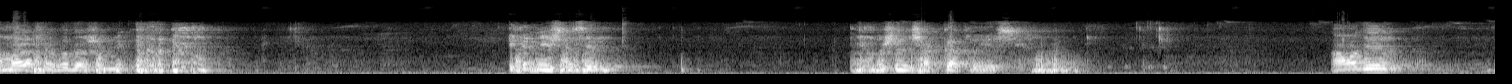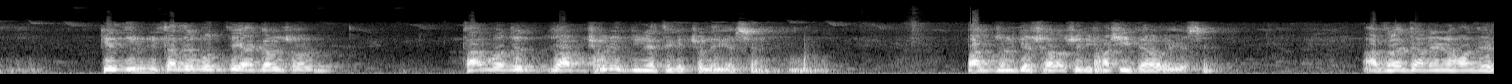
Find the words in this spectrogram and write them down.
আমার আশা কথা শুনে এখানে এসেছেন, আমার সাথে সাক্ষাৎ হয়েছে। আমাদের কেন্দ্রীয় নেতাদের মধ্যে এগারো জন, তার মধ্যে দশজনই দুনিয়া থেকে চলে গেছেন। পাঁচজনকে সরাসরি ফাঁসি দেওয়া হয়েছে আপনারা জানেন আমাদের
